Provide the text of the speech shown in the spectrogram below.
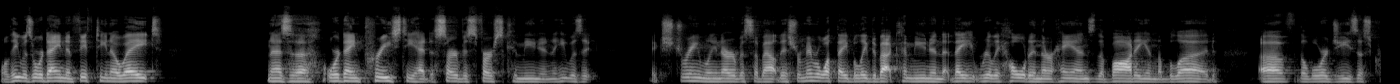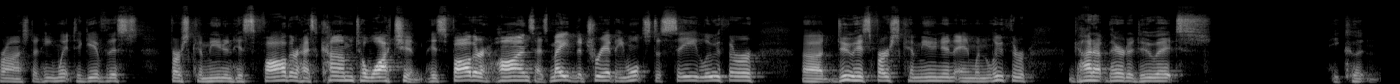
Well, he was ordained in 1508, and as an ordained priest, he had to serve his first communion, and he was extremely nervous about this. Remember what they believed about communion that they really hold in their hands the body and the blood of the Lord Jesus Christ. And he went to give this First Communion. His father has come to watch him. His father, Hans, has made the trip. He wants to see Luther uh, do his First Communion. And when Luther got up there to do it, he couldn't.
